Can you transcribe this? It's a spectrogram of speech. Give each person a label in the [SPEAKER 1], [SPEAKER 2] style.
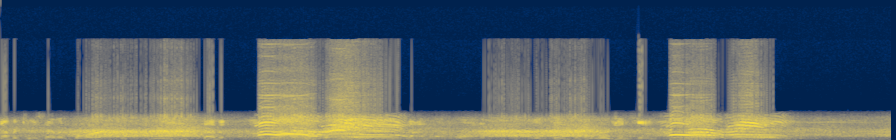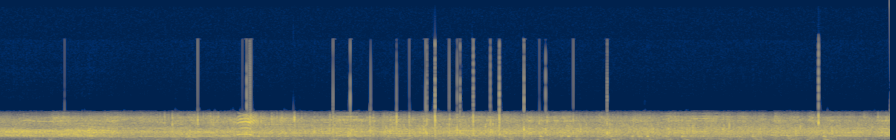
[SPEAKER 1] Number 274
